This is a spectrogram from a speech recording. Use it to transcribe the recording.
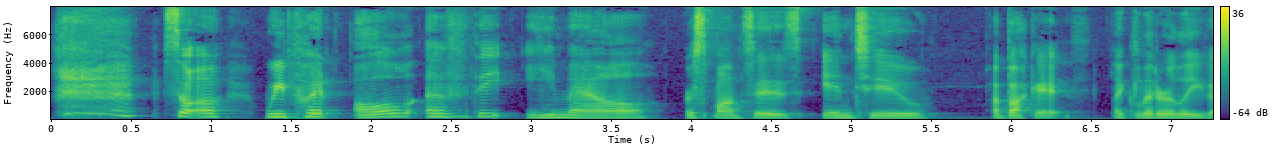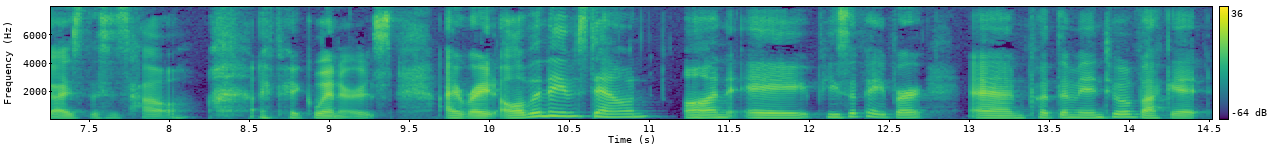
so uh, we put all of the email responses into a bucket like, literally, you guys, this is how I pick winners. I write all the names down on a piece of paper and put them into a bucket.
